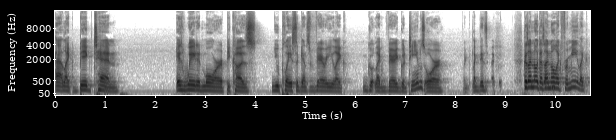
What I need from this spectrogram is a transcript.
at like Big Ten is weighted more because you place against very like good like very good teams or like like this because I know because I know like for me like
